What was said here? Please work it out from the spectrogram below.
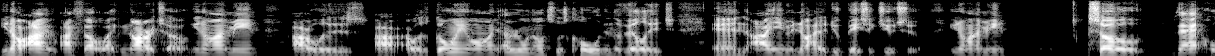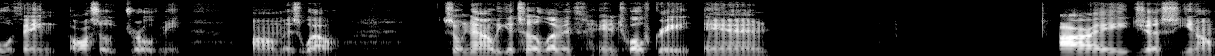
you know i i felt like naruto you know what i mean? I was I, I was going on everyone else was cold in the village and i didn't even know how to do basic jutsu you know what i mean? So that whole thing also drove me um as well so now we get to 11th and 12th grade and I just, you know,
